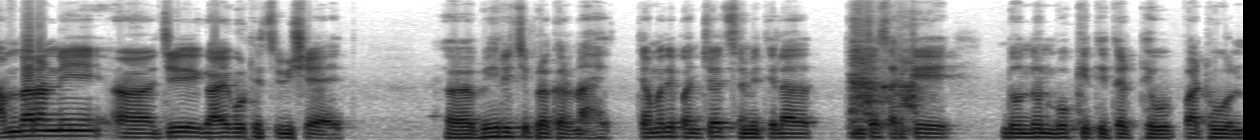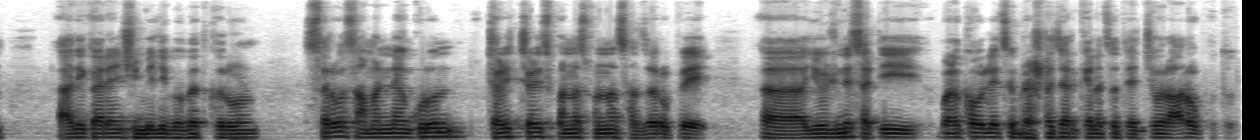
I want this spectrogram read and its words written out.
आमदारांनी जे गायगोठीचे विषय आहेत विहिरीची प्रकरणं आहेत त्यामध्ये पंचायत समितीला तुमच्यासारखे दोन दोन बोकी तिथं ठेवू पाठवून अधिकाऱ्यांशी मिलीभगत करून सर्वसामान्यांकडून चाळीस चाळीस पन्नास पन्नास हजार रुपये योजनेसाठी बळकावल्याचे भ्रष्टाचार केल्याचा त्यांच्यावर आरोप होतो.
